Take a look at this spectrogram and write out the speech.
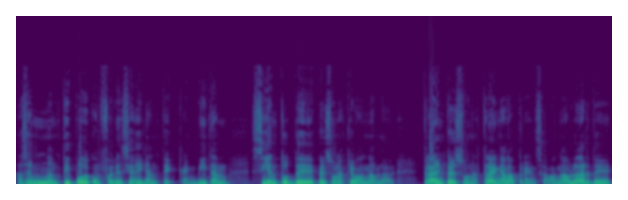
hacen un tipo de conferencia gigantesca, invitan cientos de personas que van a hablar, traen personas, traen a la prensa, van a hablar de,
